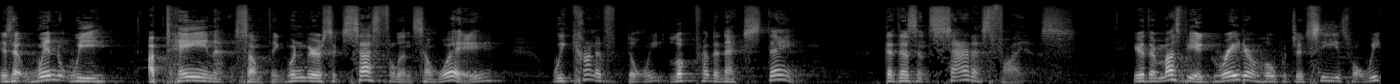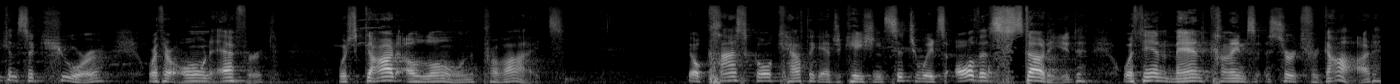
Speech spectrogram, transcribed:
is that when we obtain something, when we're successful in some way, we kind of, don't we, look for the next thing that doesn't satisfy us. Here, there must be a greater hope which exceeds what we can secure with our own effort, which God alone provides. You know, classical Catholic education situates all that's studied within mankind's search for God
